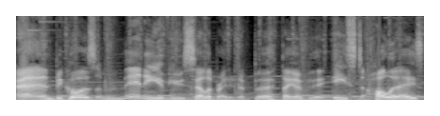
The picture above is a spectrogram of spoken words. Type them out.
And because many of you celebrated a birthday over the Easter holidays,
